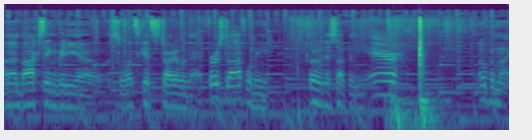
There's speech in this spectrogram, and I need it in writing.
an unboxing video. So let's get started with that. First off, let me throw this up in the air, open my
